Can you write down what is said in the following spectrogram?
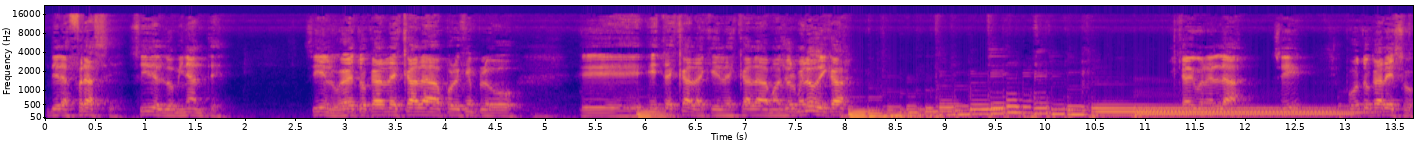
de la frase, ¿sí? del dominante. ¿Sí? En lugar de tocar la escala, por ejemplo, eh, esta escala, que es la escala mayor melódica, y caigo en el La. ¿sí? Puedo tocar eso.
